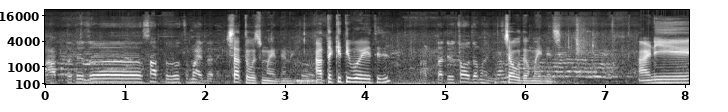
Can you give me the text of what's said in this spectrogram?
आता त्याचं सातच मैदान आहे. सातवंच मैदान आहे. आता किती वय आहे त्याचं? आता ते चौदा महिने. चौदा महिन्याचं आणि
